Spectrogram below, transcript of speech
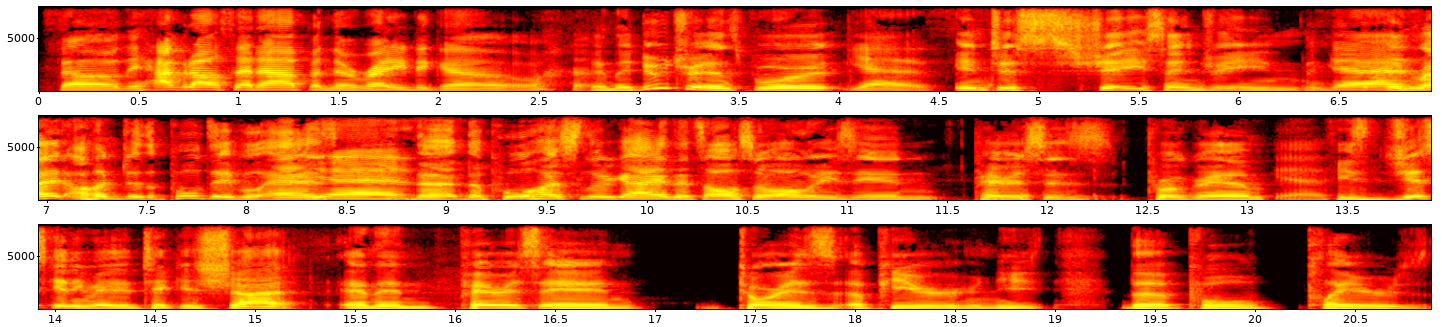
So they have it all set up and they're ready to go. And they do transport yes. into Chez Sandrine. Yes. And right onto the pool table as Yes. the, the pool hustler guy that's also always in Paris's program. Yes. He's just getting ready to take his shot, and then Paris and Torres appear, and he the pool players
